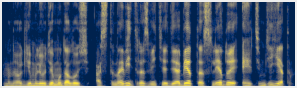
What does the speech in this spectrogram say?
Многим людям удалось остановить развитие диабета, следуя этим диетам.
